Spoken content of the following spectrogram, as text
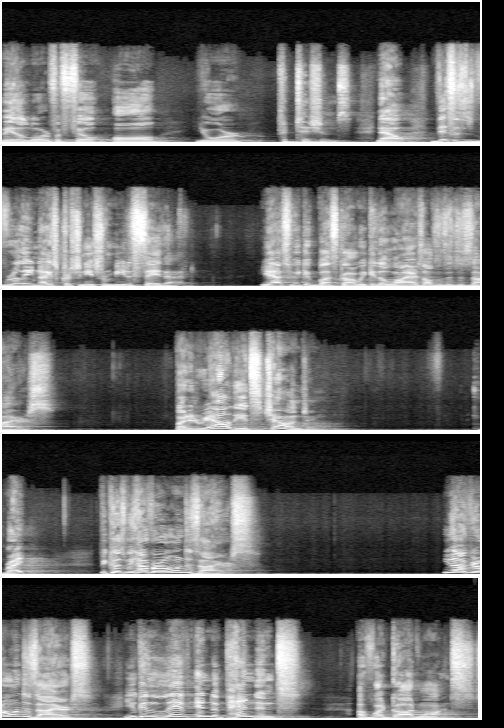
May the Lord fulfill all your petitions. Now, this is really nice Christianese for me to say that. Yes, we could bless God, we could align ourselves with His desires. But in reality, it's challenging, right? Because we have our own desires. You have your own desires. You can live independent of what God wants.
